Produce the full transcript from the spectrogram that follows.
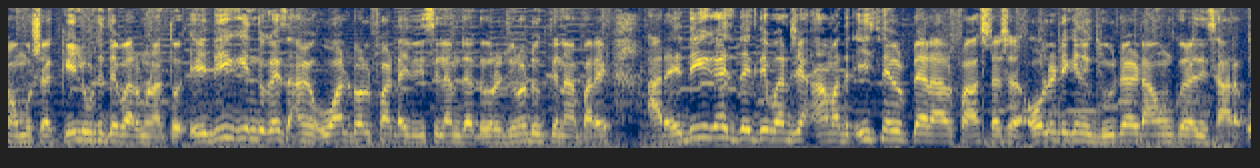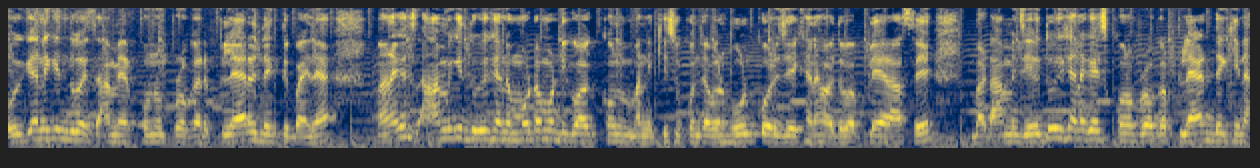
সমস্যা কিল উঠাতে পারব না। তো এদিকে কিন্তু গাইস আমি ওয়াল টল ফাটাই দিয়েছিলাম যাতে ওরা জন্য ঢুকতে না পারে। আর এদিকে গাইজ দেখতে পার যে আমাদের স্নেপের প্লেয়ার আর ফার্স্ট আসার অলরেডি কিন্তু দুইটা ডাউন করে দিয়েছে আর ওইখানে কিন্তু গাইজ আমি আর কোনো প্রকার প্লেয়ারে দেখতে পাই না। মানে guys, আমি কিন্তু এখানে মোটামুটি কয়েকক্ষণ মানে কিছুক্ষণ যাবার হোল্ড করি যে এখানে হয়তো বা প্লেয়ার আছে। বাট আমি যেহেতু এখানে গাইজ কোনো প্রকার প্লেয়ার দেখি না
